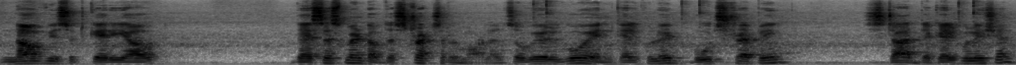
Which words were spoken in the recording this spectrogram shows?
now we should carry out the assessment of the structural model. So we will go and calculate bootstrapping, start the calculation.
